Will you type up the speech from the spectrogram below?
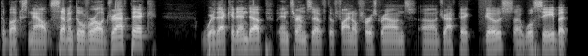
The Bucs now seventh overall draft pick. Where that could end up in terms of the final first round uh, draft pick goes, uh, we'll see. But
